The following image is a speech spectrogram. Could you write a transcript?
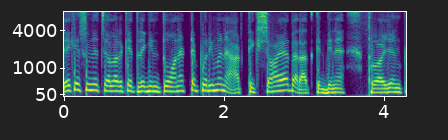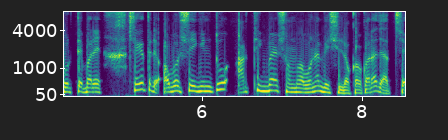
দেখে শুনে চলার ক্ষেত্রে কিন্তু অনেকটা পরিমাণে আর্থিক সহায়তার আজকের দিনে প্রয়োজন পড়তে পারে। সেক্ষেত্রে অবশ্যই কিন্তু আর্থিক ব্যয়ের সম্ভাবনা বেশি লক্ষ্য করা যাচ্ছে।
